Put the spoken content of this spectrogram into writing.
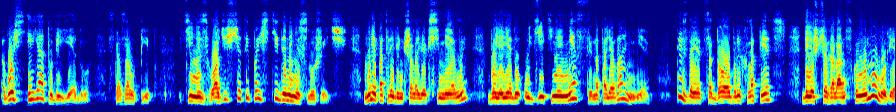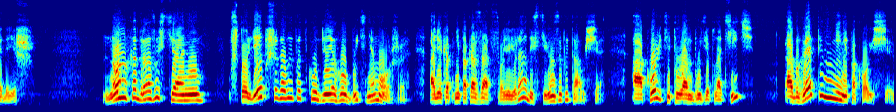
Вось і я туды еду, сказаў піп. Ці не згодзішся ты пайсці да мяне служыць? Мне патрэбен чалавек смелы, бо я еду ў дзікія месцы на паляванне. Ты, здаецца, добры хлапец, ды яшчэ галандскую мову ведаеш. Нонх адразу сцяню, што лепшага выпадку для яго быць не можа, але каб не паказаць сваёй радасці, ён запытаўся: « А колькі туан будзе плаціць? Аб гэтым не непакойся.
